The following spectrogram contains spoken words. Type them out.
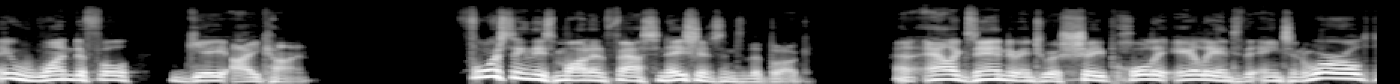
a wonderful gay icon. Forcing these modern fascinations into the book, and Alexander into a shape wholly alien to the ancient world,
